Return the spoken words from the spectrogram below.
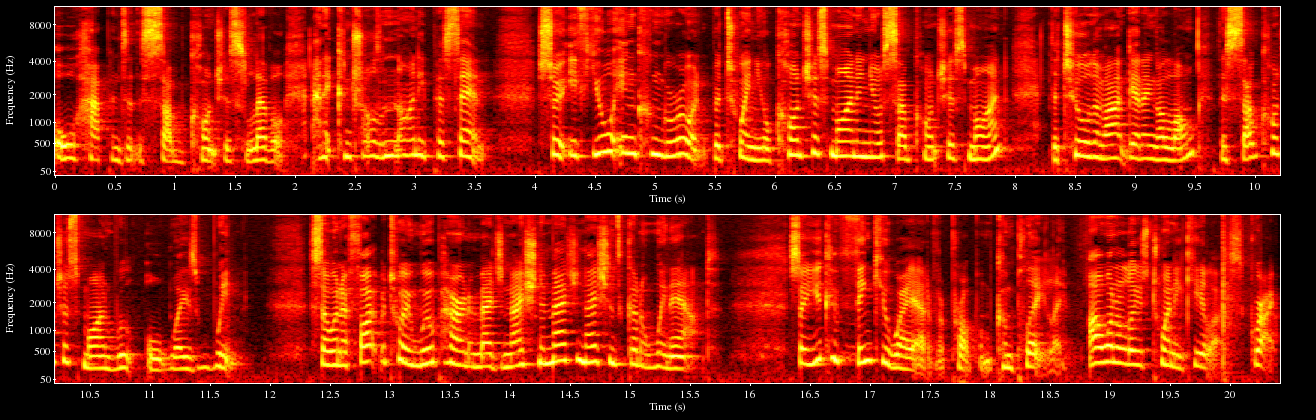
all happens at the subconscious level and it controls 90%. So if you're incongruent between your conscious mind and your subconscious mind, the two of them aren't getting along, the subconscious mind will always win. So in a fight between willpower and imagination, imagination's going to win out. So you can think your way out of a problem completely. I want to lose 20 kilos. Great.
